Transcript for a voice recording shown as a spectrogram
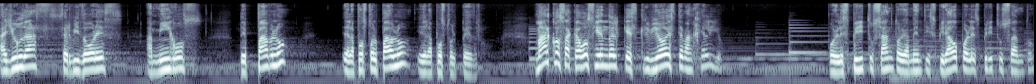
ayudas, servidores, amigos de Pablo, del apóstol Pablo y del apóstol Pedro. Marcos acabó siendo el que escribió este evangelio por el Espíritu Santo, obviamente, inspirado por el Espíritu Santo,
